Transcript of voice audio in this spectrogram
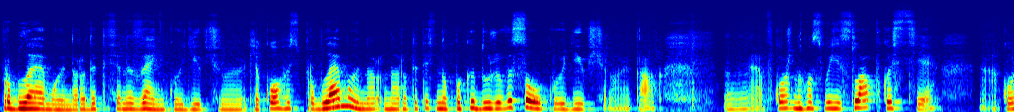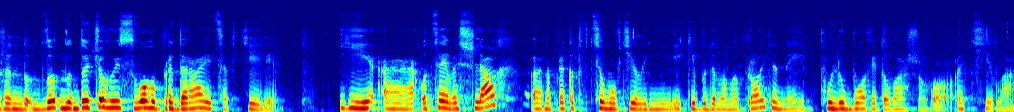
проблемою народитися низенькою дівчиною, для когось проблемою нар- народитися навпаки дуже високою дівчиною. Так? В кожного свої слабкості, е, кожен до, до, до чогось свого придирається в тілі. І е, оцей весь шлях, е, наприклад, в цьому втіленні, який буде вами пройдений по любові до вашого тіла,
